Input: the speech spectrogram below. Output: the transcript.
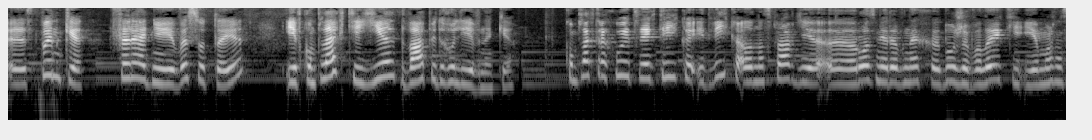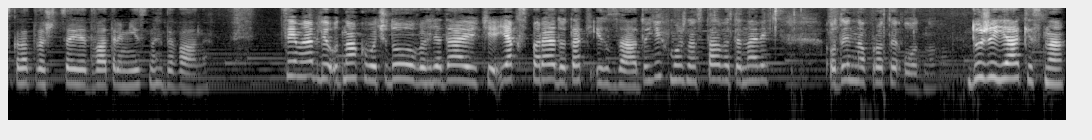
Е, Спинки середньої висоти, і в комплекті є два підголівники. Комплект рахується як трійка і двійка, але насправді розміри в них дуже великі, і можна сказати, що це є два тримісних дивани. Ці меблі однаково чудово виглядають як спереду, так і ззаду. Їх можна ставити навіть один навпроти одного. Дуже якісна,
